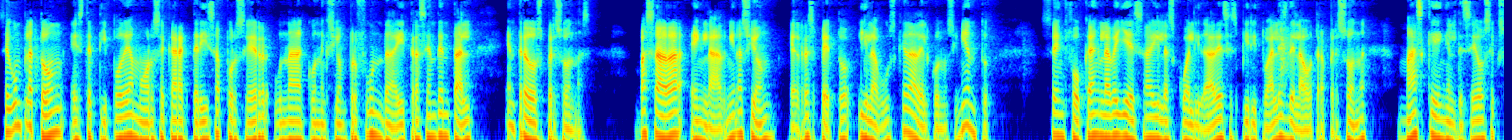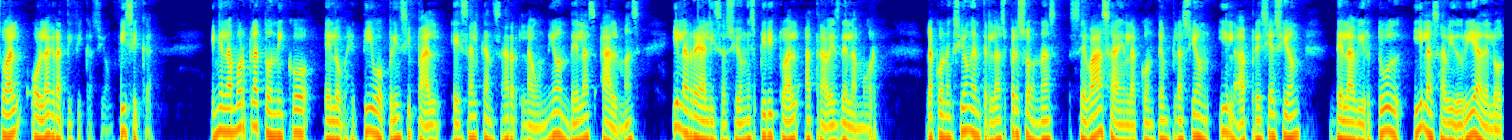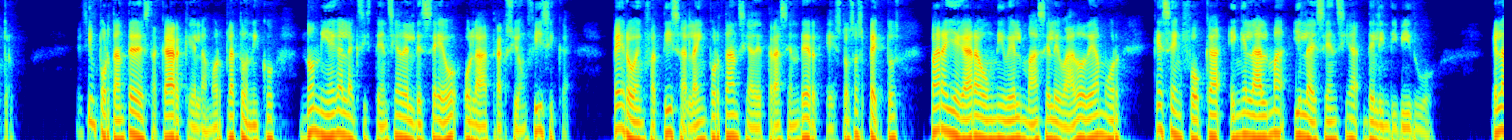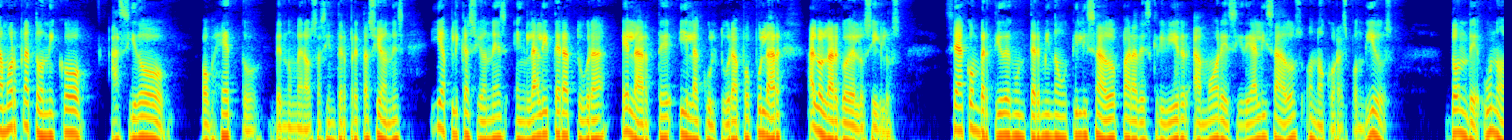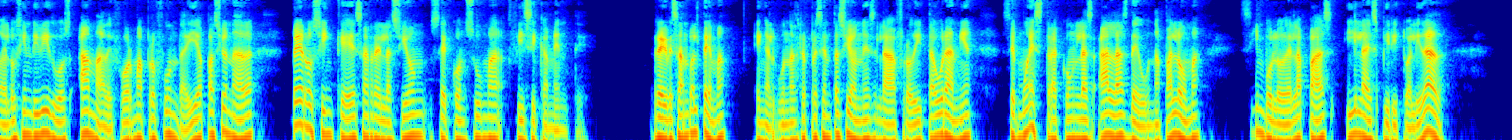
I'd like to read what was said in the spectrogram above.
Según Platón, este tipo de amor se caracteriza por ser una conexión profunda y trascendental entre dos personas, basada en la admiración, el respeto y la búsqueda del conocimiento, se enfoca en la belleza y las cualidades espirituales de la otra persona más que en el deseo sexual o la gratificación física. En el amor platónico, el objetivo principal es alcanzar la unión de las almas y la realización espiritual a través del amor. La conexión entre las personas se basa en la contemplación y la apreciación de la virtud y la sabiduría del otro. Es importante destacar que el amor platónico no niega la existencia del deseo o la atracción física, pero enfatiza la importancia de trascender estos aspectos para llegar a un nivel más elevado de amor que se enfoca en el alma y la esencia del individuo. El amor platónico ha sido objeto de numerosas interpretaciones y aplicaciones en la literatura, el arte y la cultura popular a lo largo de los siglos se ha convertido en un término utilizado para describir amores idealizados o no correspondidos, donde uno de los individuos ama de forma profunda y apasionada, pero sin que esa relación se consuma físicamente. Regresando al tema, en algunas representaciones la Afrodita Urania se muestra con las alas de una paloma, símbolo de la paz y la espiritualidad.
